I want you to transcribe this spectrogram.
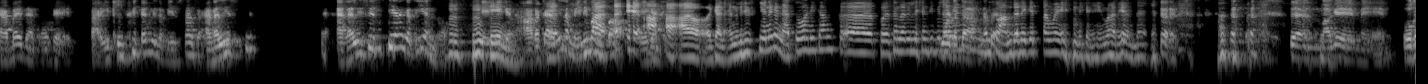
හැබැයි දැන් ඕකේ ටයිටල් එක business analyst නේ ඇනලිසිස් කියනක තියෙනවා. අරක ඇවිල්ලා මිනිමම් ඇනලිසිස් කියනක නැතුව නිකන් පර්සනල් රිලේෂන් තිබිලා අන්දනෙකෙත් හරියන්න දැන් මගේ මේ ඕක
